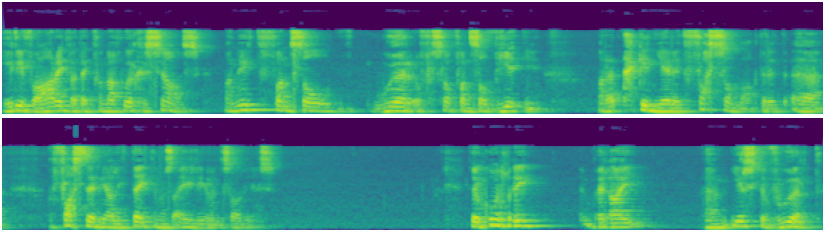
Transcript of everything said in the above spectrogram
hierdie waarheid wat ek vandag oor gesels, maar net van sal hoor of van sal weet nie, maar dat ek en jy dit vas sal maak, dat dit 'n uh, vaste realiteit in ons eie lewens sal wees. So kom ons by die by daai ehm um, eerste woord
